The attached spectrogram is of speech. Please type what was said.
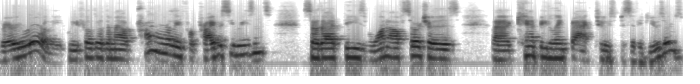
very rarely. We filter them out primarily for privacy reasons, so that these one-off searches uh, can't be linked back to specific users.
